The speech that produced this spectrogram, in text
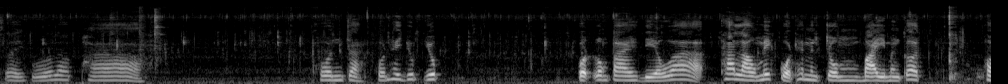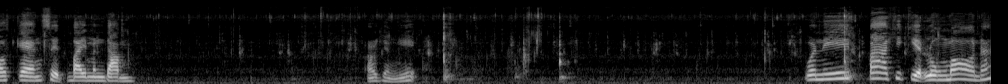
ใส่หัวละพา คนจ้ะคนให้ยุบยุบกดลงไป เดี๋ยวว่าถ้าเราไม่กดให้มันจมใบมันก็พอแกงเสร็จใบมันดำเอาอย่างนี้ วันนี้ป้าขี้เกียจลงหม้อนะ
